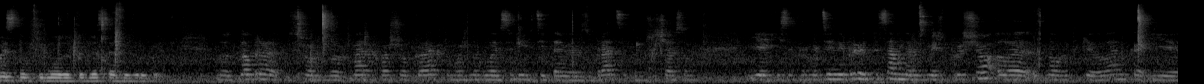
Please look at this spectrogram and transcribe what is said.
висновки можете для себе зробити. Ну, добре, що в межах вашого проекту можна було і самі в цій темі розібратися, тому що часом є якийсь інформаційний привід, ти сам не розумієш про що, але знову таки Оленка і е,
